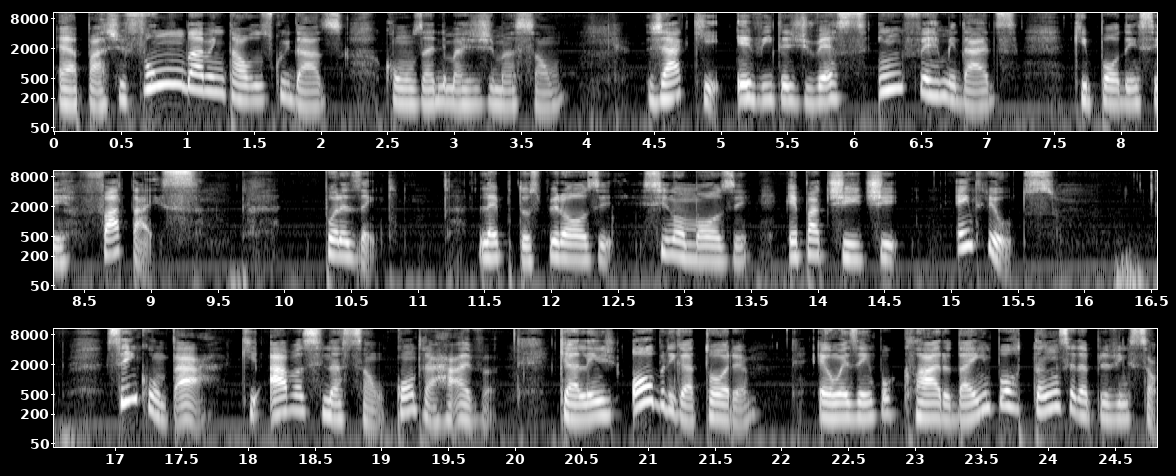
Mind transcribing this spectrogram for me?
é a parte fundamental dos cuidados com os animais de estimação, já que evita diversas enfermidades que podem ser fatais. Por exemplo, leptospirose, sinomose, hepatite, entre outros. Sem contar que a vacinação contra a raiva, que além de obrigatória, é um exemplo claro da importância da prevenção.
